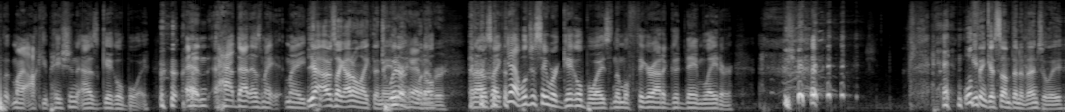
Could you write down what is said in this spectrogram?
put my occupation as Giggle Boy and had that as my, my Yeah, I was like, I don't like the name. Twitter handle. Whatever. And I was like, yeah, we'll just say we're Giggle Boys and then we'll figure out a good name later. We'll think of something eventually.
